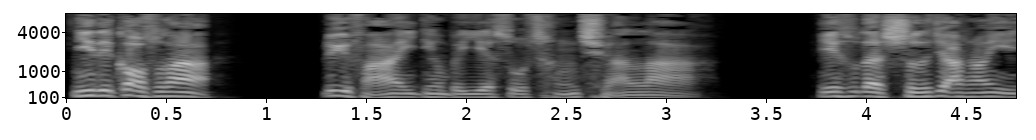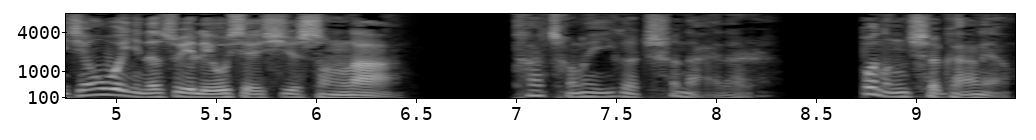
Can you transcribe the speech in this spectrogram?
你得告诉他，律法已经被耶稣成全了，耶稣在十字架上已经为你的罪流血牺牲了，他成了一个吃奶的人，不能吃干粮，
